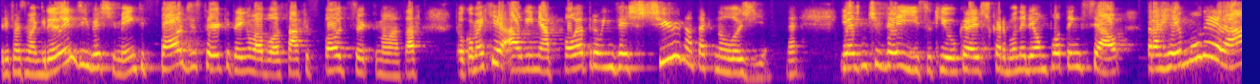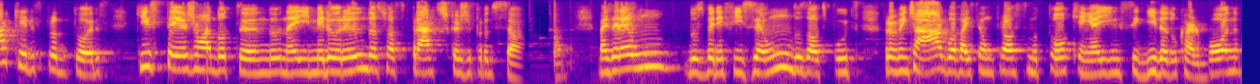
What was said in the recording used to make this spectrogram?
Ele faz um grande investimento e pode ser que tenha uma boa safra, pode ser que tenha uma má safra. Então, como é que alguém me apoia para eu investir na tecnologia, né? E a gente vê isso, que o crédito de carbono ele é um potencial para remunerar aqueles produtores que estejam adotando né, e melhorando as suas práticas de produção. Mas ele é um dos benefícios, é um dos outputs. Provavelmente a água vai ser um próximo token aí em seguida do carbono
